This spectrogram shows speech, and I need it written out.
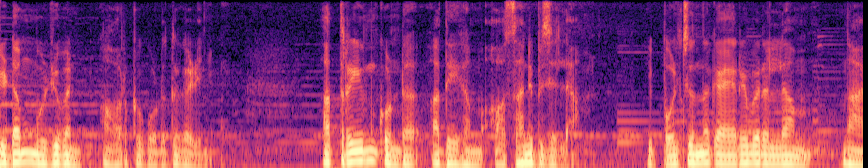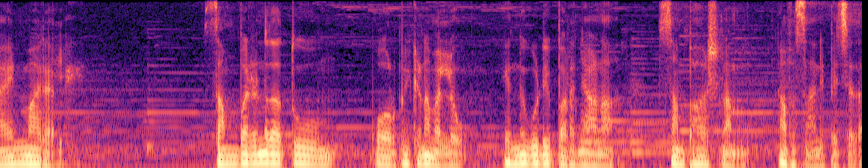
ഇടം മുഴുവൻ അവർക്ക് കൊടുത്തു കഴിഞ്ഞു. അത്രയും കൊണ്ട് അദ്ദേഹം അവസാനിപ്പിച്ചില്ല. ഇപ്പോൾ ചെന്ന് കയറിയവരെല്ലാം നായന്മാരല്ലേ? സംഭരണ തത്വവും ഓർമ്മിക്കണമല്ലോ എന്നുകൂടി പറഞ്ഞാണ് സംഭാഷണം അവസാനിപ്പിച്ചത്.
